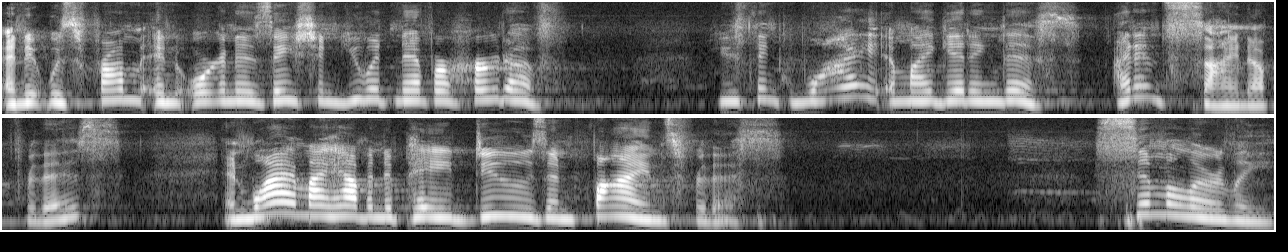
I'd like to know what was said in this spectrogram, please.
and it was from an organization you had never heard of. You think, why am I getting this? I didn't sign up for this. And why am I having to pay dues and fines for this? Similarly,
